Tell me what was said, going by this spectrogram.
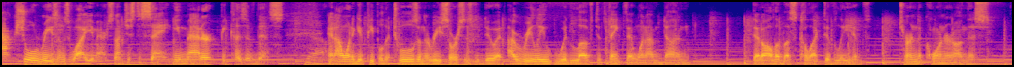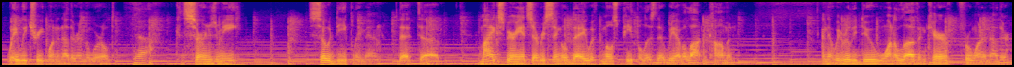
actual reasons why you matter. It's not just a saying, you matter because of this. Yeah. And I want to give people the tools and the resources to do it. I really would love to think that when I'm done, that all of us collectively have turned the corner on this way we treat one another in the world. Yeah. Concerns me so deeply, man, that uh, my experience every single day with most people is that we have a lot in common and that we really do want to love and care for one another.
